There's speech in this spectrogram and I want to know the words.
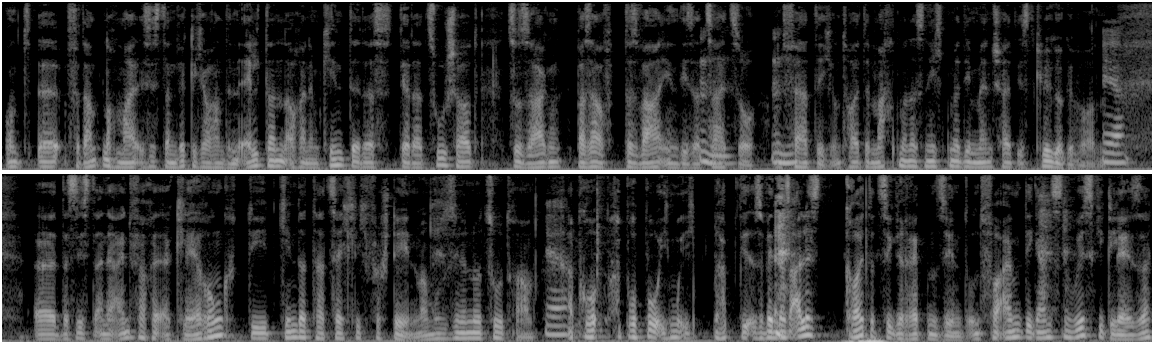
Und äh, verdammt nochmal, es ist dann wirklich auch an den Eltern, auch einem Kind, der, das, der da zuschaut, zu sagen, pass auf, das war in Mhm. dieser Zeit so und fertig. Und heute macht man das nicht mehr, die Menschheit ist klüger geworden. Ja. Äh, das ist eine einfache Erklärung, die Kinder tatsächlich verstehen. Man muss es ihnen nur zutrauen. Ja. Apropos, ich, ich hab die, also wenn das alles Kräuterzigaretten sind und vor allem die ganzen Whiskygläser,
